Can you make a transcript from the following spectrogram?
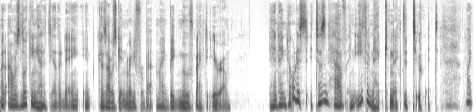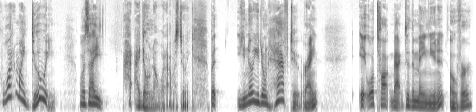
but I was looking at it the other day because I was getting ready for my big move back to Eero. And I noticed it doesn't have an Ethernet connected to it. I'm like, what am I doing? Was I, I don't know what I was doing. But you know, you don't have to, right? It will talk back to the main unit over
